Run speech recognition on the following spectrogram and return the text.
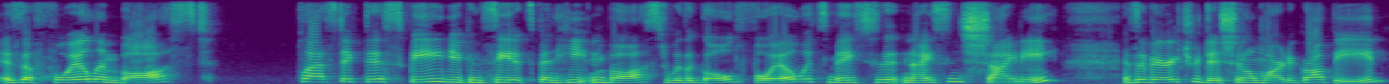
is a foil embossed plastic disc bead. You can see it's been heat embossed with a gold foil, which makes it nice and shiny. It's a very traditional Mardi Gras bead.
